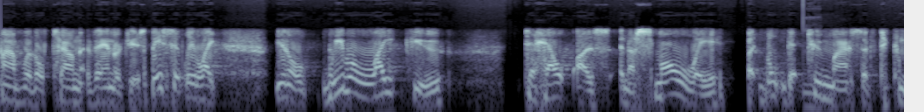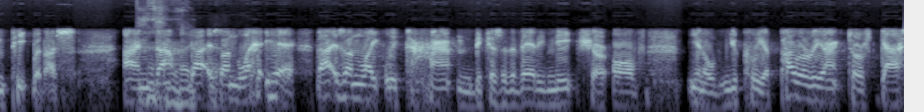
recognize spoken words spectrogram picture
have with alternative energy. It's basically like, you know, we will like you to help us in a small way, but don't get too mm. massive to compete with us. And that, right. that is unlikely. Yeah, that is unlikely to happen because of the very nature of, you know, nuclear power reactors, gas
